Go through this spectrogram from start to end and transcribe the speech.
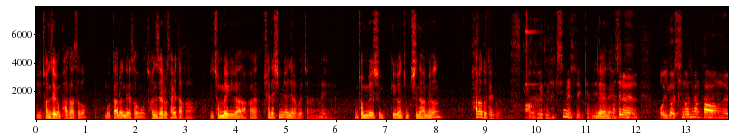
이 전세금 받아서 뭐 다른 데서 뭐 전세로 살다가 이 전매 기간 아까 최대 10년이라고 했잖아요. 네. 그럼 전매 시- 기간 좀 지나면 팔아도 되고요. 아, 네. 그게 되게 핵심일 수 있겠네요. 네네. 사실은 어, 이거 신혼 희망타운을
